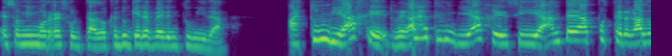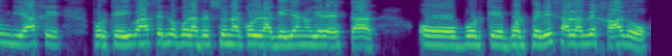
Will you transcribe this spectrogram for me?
esos mismos resultados que tú quieres ver en tu vida. Hazte un viaje, regálate un viaje. Si antes has postergado un viaje porque ibas a hacerlo con la persona con la que ya no quieres estar, o porque por pereza lo has dejado,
